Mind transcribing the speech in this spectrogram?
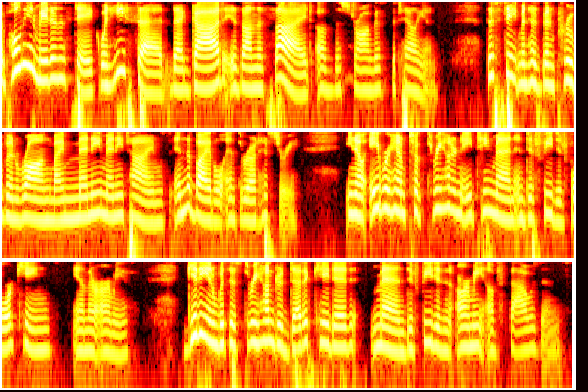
Napoleon made a mistake when he said that God is on the side of the strongest battalion. This statement has been proven wrong by many, many times in the Bible and throughout history. You know, Abraham took 318 men and defeated four kings and their armies. Gideon, with his 300 dedicated men, defeated an army of thousands.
